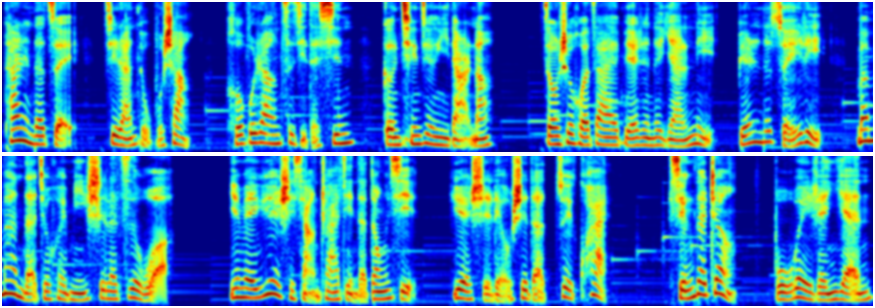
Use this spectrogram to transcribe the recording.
他人的嘴既然堵不上，何不让自己的心更清净一点呢？总是活在别人的眼里、别人的嘴里，慢慢的就会迷失了自我。因为越是想抓紧的东西，越是流逝的最快。行得正，不畏人言；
